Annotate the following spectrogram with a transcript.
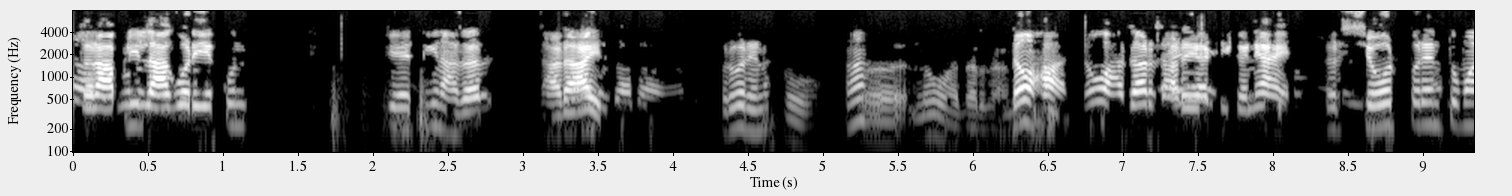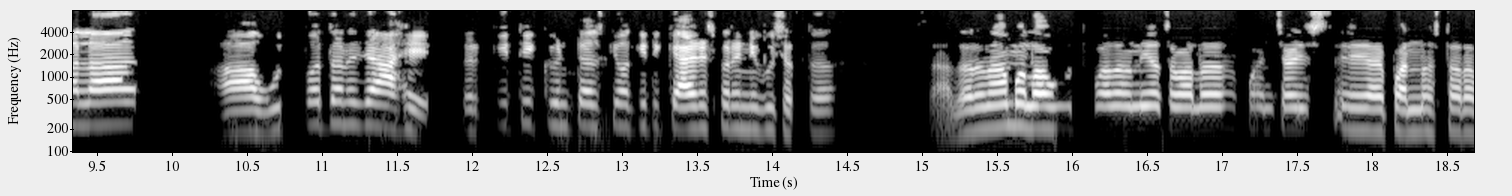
तर आपली लागवड एकूण ते तीन हजार झाडं आहेत. बरोबर आहे ना? हा? नऊ हजार नऊ हा नऊ हजार झाडं या ठिकाणी आहे तर शेवटपर्यंत तुम्हाला उत्पादन जे आहे तर किती क्विंटल्स किंवा किती कॅरेट्स पर्यंत निघू शकतं? साधारण आम्हाला उत्पादन याचं वालं पंचेचाळीस ते पन्नास टरा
